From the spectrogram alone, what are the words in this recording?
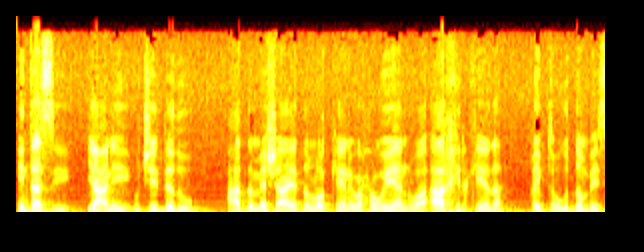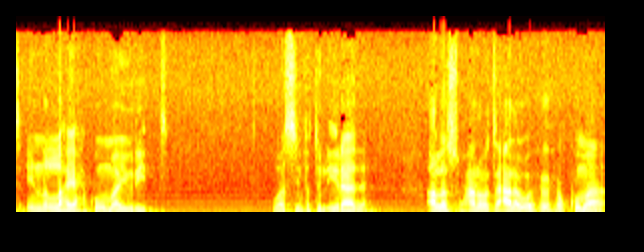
intaas yacni ujeeddadu hadda meesha aayadda loo keenay waxa weeyaan waa aakhirkeeda qeybta ugu dambaysa. Ina allaha yaxkumu maa yuriid. Waa sifatu liraada allah subxaana wa tacaala wuxuu xukumaa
